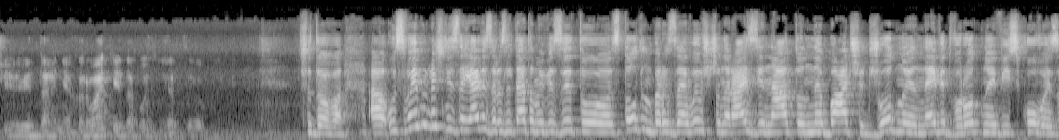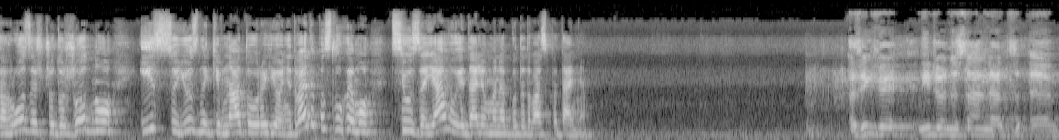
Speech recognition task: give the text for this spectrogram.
Щирі вітання Хорватії та Боснії Герцеговини. Чудово. А у своїй публічній заяві за результатами візиту Столтенберг заявив, що наразі НАТО не бачить жодної невідворотної військової загрози щодо жодного із союзників НАТО у регіоні. Давайте послухаємо цю заяву, і далі у мене буде до вас питання. I think we need to understand that um,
